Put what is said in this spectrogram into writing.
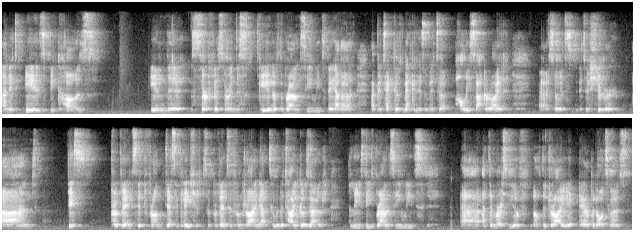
and it is because in the surface or in the skin of the brown seaweeds, they have a, a protective mechanism. It's a polysaccharide, uh, so it's it's a sugar, and this prevents it from desiccation, so prevents it from drying out. So when the tide goes out, it leaves these brown seaweeds uh, at the mercy of, of the dry air, but also as,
